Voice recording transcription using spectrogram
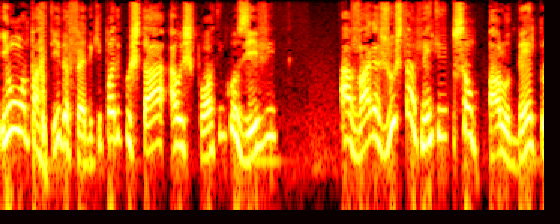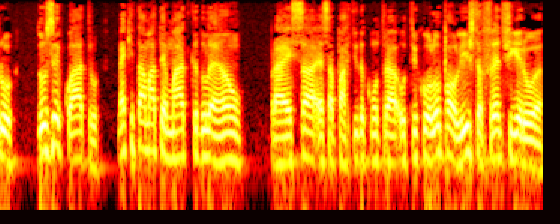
E uma partida, Fred, que pode custar ao esporte, inclusive, a vaga justamente do São Paulo dentro do Z4. Como é que está a matemática do Leão para essa, essa partida contra o tricolor paulista, Fred Figueroa?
